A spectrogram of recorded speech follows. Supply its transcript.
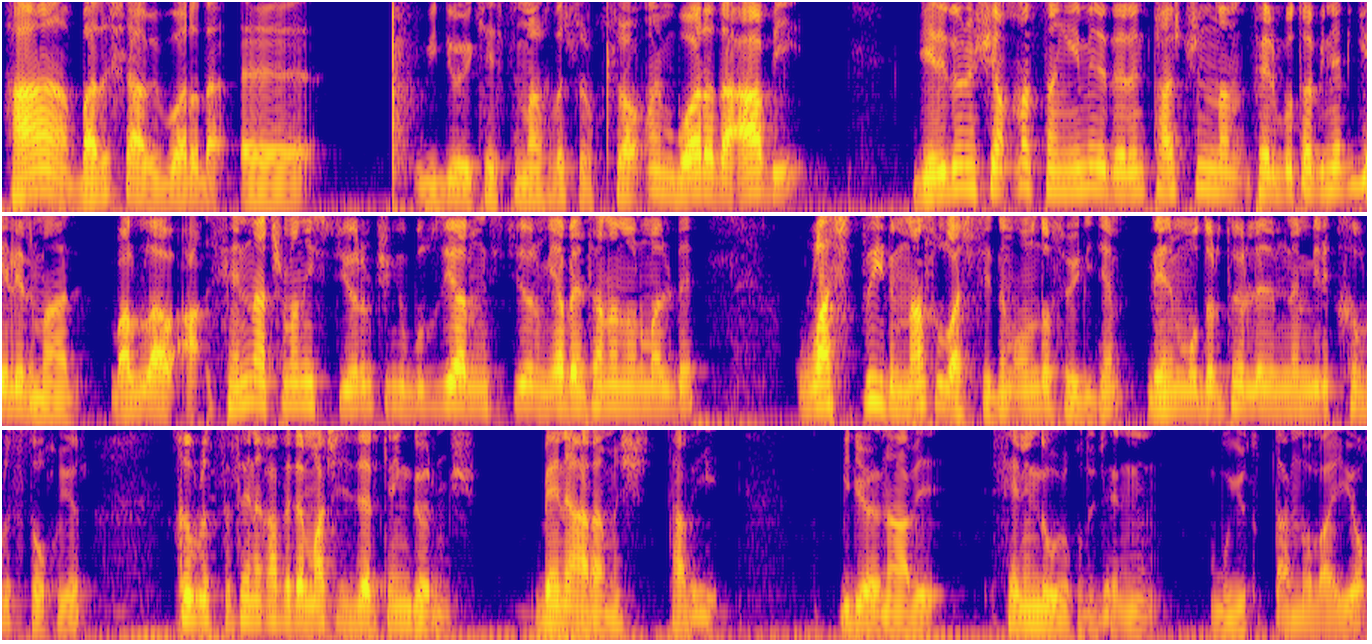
Ha Barış abi bu arada eee, videoyu kestim arkadaşlar. Kusura bakmayın. Bu arada abi geri dönüş yapmazsan yemin ederim Taşçın'dan feribota biner gelirim abi. Vallahi a- senin açmanı istiyorum. Çünkü buz diyarını istiyorum. Ya ben sana normalde ulaştıydım. Nasıl ulaştıydım onu da söyleyeceğim. Benim moderatörlerimden biri Kıbrıs'ta okuyor. Kıbrıs'ta seni kafede maç izlerken görmüş. Beni aramış. Tabii Biliyorsun abi senin de uyku düzeninin bu YouTube'dan dolayı yok.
